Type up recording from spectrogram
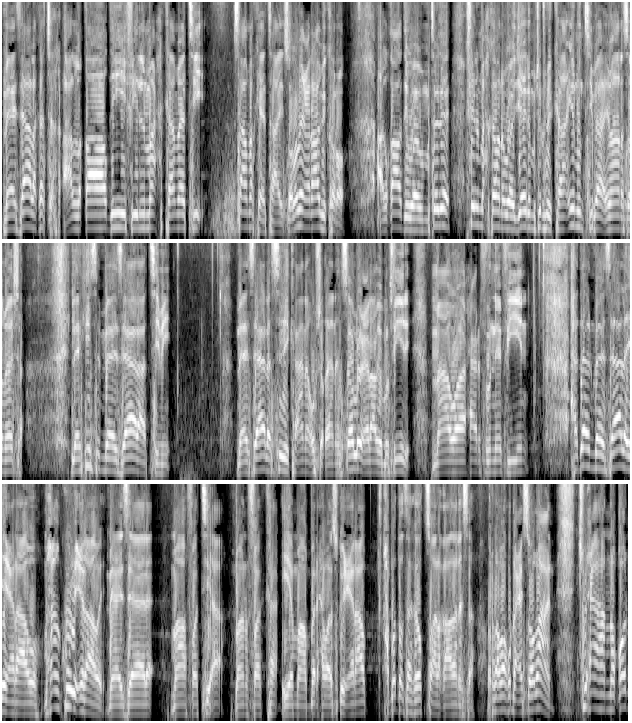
maa zaala ka jar alqaadi fi lmaxkamati saa markay tahay soo lama icraabi karo alqaadi waa mubtade filmaxkamana waa jaari majruurka kaa'inuntii baa imaanaysa meesha laakiinse maa zaalaa timi maa zaala sidii kaana u shaqaynaysa see loo icraabay bal fiiri maa waa xarfu nafyin haddaan maa zaala icraabo maxaan zaala maa fatia manfaka iyo maa barxa waa isku icraab. Xabadaasaa kaga tusaale qaadanaysaa warkaa waa ku dhacay soomaan. Juxa ha noqon.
